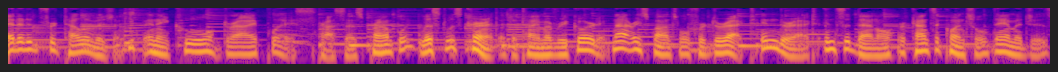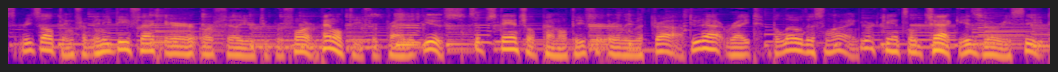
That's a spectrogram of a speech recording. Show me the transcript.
Edited for television. Keep in a cool, dry place. Process promptly. List was current at the time of recording. Not responsible for direct, indirect, incidental, or consequential damages resulting from any defect, error, or failure to perform. Penalty for private use. Substantial penalty for early withdrawal. Do not write below this line. Your canceled check is your receipt.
